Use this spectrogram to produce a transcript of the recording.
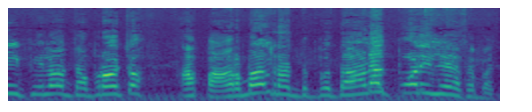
ઈ પેલો જબરો છો. આ પારમલ દાડે જ પોણી લે છે બસ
